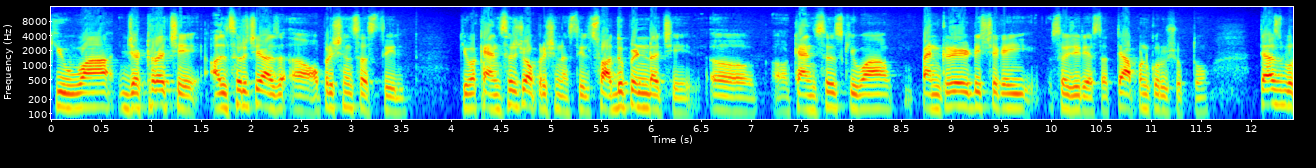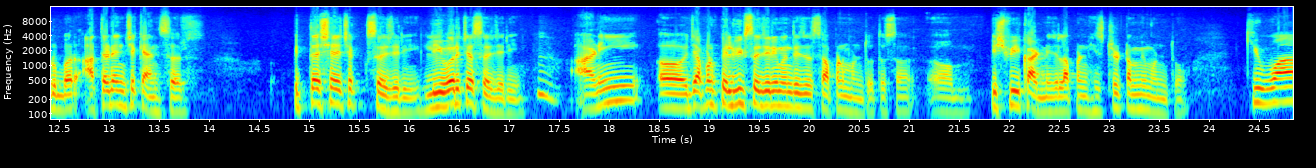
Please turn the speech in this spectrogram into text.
किंवा जठराचे अल्सरचे ऑपरेशन्स असतील किंवा कॅन्सरचे ऑपरेशन असतील स्वादुपिंडाचे कॅन्सर्स किंवा पॅनक्रियाटिसचे काही सर्जरी असतात त्या आपण करू शकतो. त्याचबरोबर आतड्यांचे कॅन्सर्स पित्ताशयाच्या सर्जरी लिव्हरच्या सर्जरी आणि जे आपण पेल्विक सर्जरीमध्ये जसं आपण म्हणतो तसं पिशवी काढणे ज्याला आपण हिस्टेटॉमी म्हणतो किंवा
